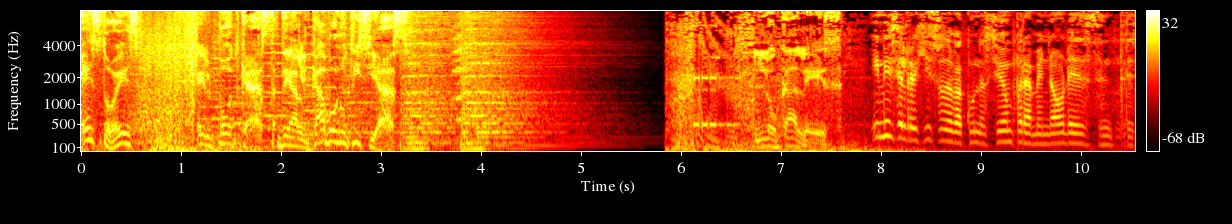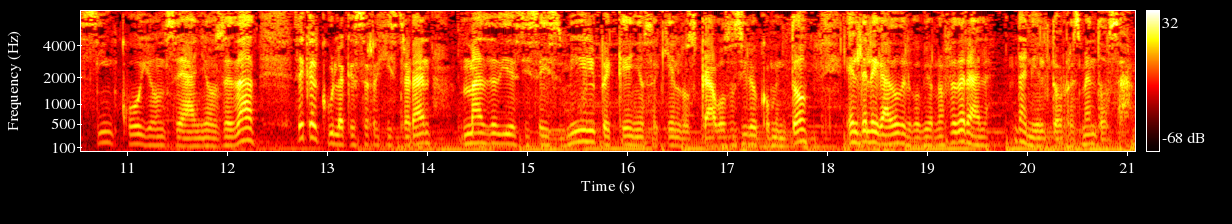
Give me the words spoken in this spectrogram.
Esto es el podcast de Alcabo Noticias. Locales. Inicia el registro de vacunación para menores entre 5 y 11 años de edad. Se calcula que se registrarán más de 16 mil pequeños aquí en Los Cabos, así lo comentó el delegado del gobierno federal, Daniel Torres Mendoza.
